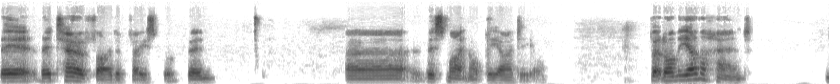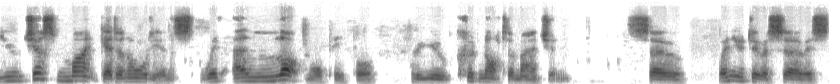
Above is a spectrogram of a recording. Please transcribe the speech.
they're they're terrified of Facebook, then uh, this might not be ideal. But on the other hand, you just might get an audience with a lot more people who you could not imagine. So when you do a service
